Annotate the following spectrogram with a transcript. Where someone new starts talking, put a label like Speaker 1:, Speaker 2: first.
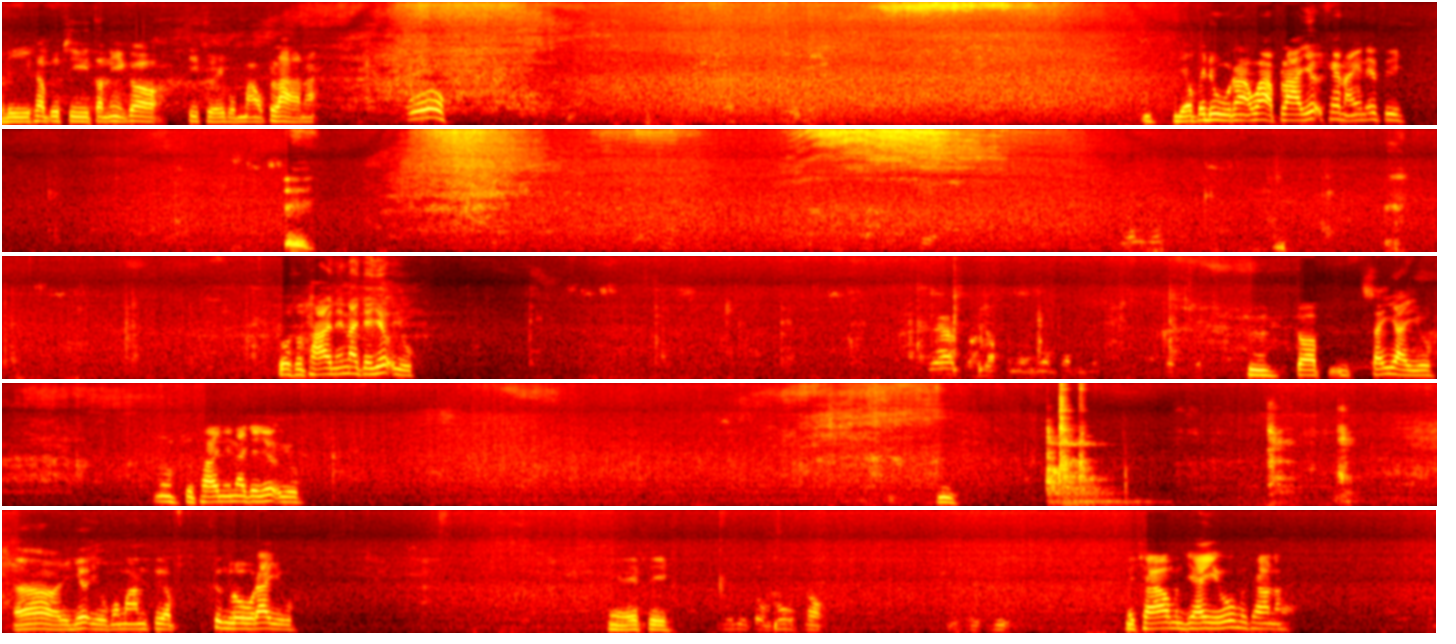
Speaker 1: วัสดีครับเอฟซีตอนนี้ก็ที่เคยผมเมาปลานะ โอ้เดี๋ยวไปดูนะว่าปลาเยอะแค่ไหนเอฟซี ตัวสุดท้ายนี้น่าจะเยอะอยู่อืมก็ไซส์ใหญ่อยู่สุดท้ายนี้น่าจะเยอะอยู่อืมเออเยอะอยู่ประมาณเกือบครึ่งโลได้อยู่ นี่เอฟซี
Speaker 2: ไม่ดูต้มพูดเนาะ
Speaker 1: เมื่อเช้ามันใหญ่อยู่เมื่อเช้านะ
